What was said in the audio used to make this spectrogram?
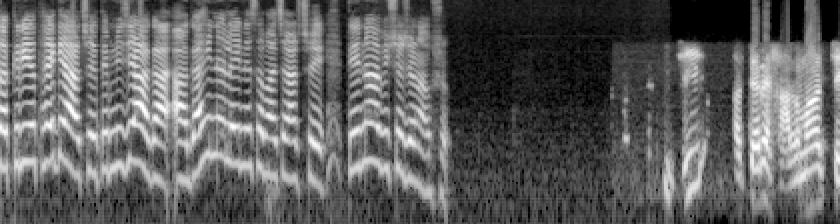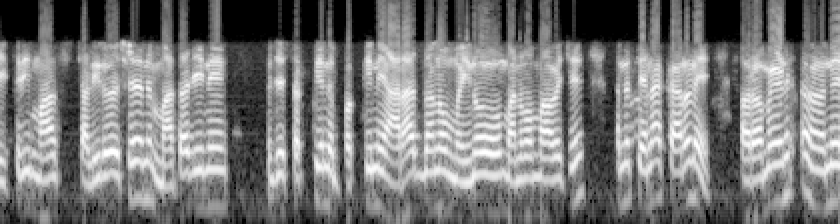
સક્રિય થઈ ગયા છે. તેમની જે આગાહીને લઈને સમાચાર છે, તેના વિશે જણાવશો. જી, અત્યારે હાલમાં ચૈત્રી માસ ચાલી રહ્યો છે અને માતાજીને જે શક્તિ અને ભક્તિની આરાધનાનો મહિનો માનવામાં આવે છે અને તેના કારણે રમેણ અને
